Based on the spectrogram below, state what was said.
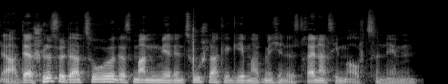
ja, der Schlüssel dazu, dass man mir den Zuschlag gegeben hat, mich in das Trainerteam aufzunehmen.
